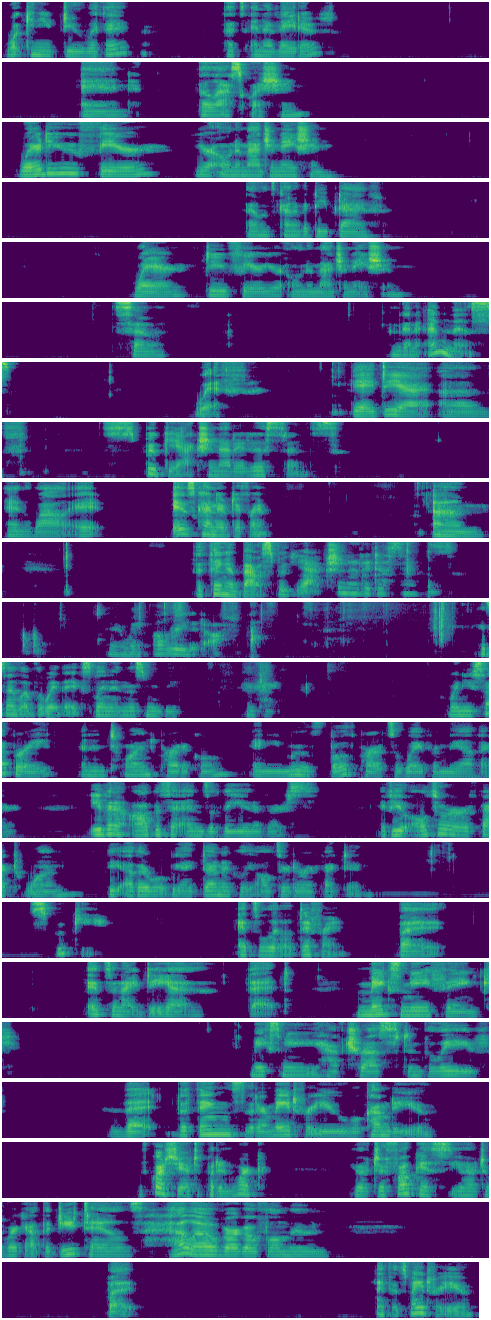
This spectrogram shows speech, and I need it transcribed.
What can you do with it that's innovative? And the last question Where do you fear your own imagination? That one's kind of a deep dive. Where do you fear your own imagination? So, I'm going to end this with the idea of spooky action at a distance. And while it is kind of different, um, the thing about spooky action at a distance. Wait, I'll read it off. Because I love the way they explain it in this movie. Okay. When you separate an entwined particle and you move both parts away from the other, even at opposite ends of the universe. If you alter or affect one, the other will be identically altered or affected. Spooky. It's a little different, but it's an idea that makes me think, makes me have trust and believe that the things that are made for you will come to you. Of course, you have to put in work. You have to focus. You have to work out the details. Hello, Virgo full moon. But if it's made for you,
